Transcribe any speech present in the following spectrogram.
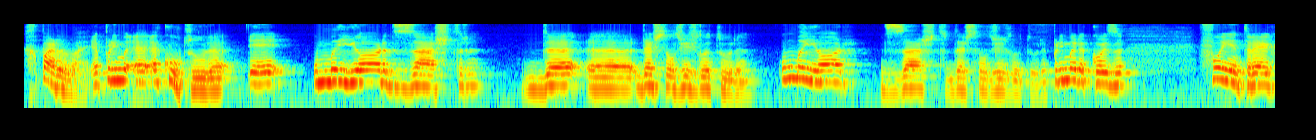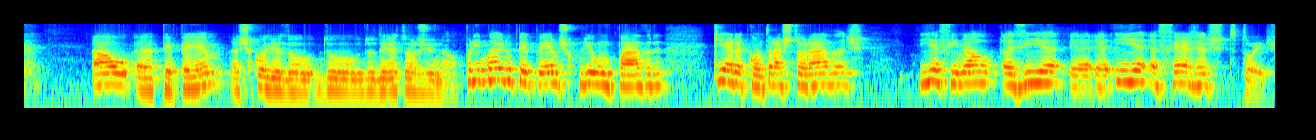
Repara bem, a, prima, a, a cultura é o maior desastre da, uh, desta legislatura. O maior desastre desta legislatura. Primeira coisa, foi entregue ao uh, eh, PPM a escolha do, do, do, diretor regional. Primeiro, o PPM escolheu um padre que era contra as touradas e, afinal, havia, uh, uh, ia a ferras de toiros.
